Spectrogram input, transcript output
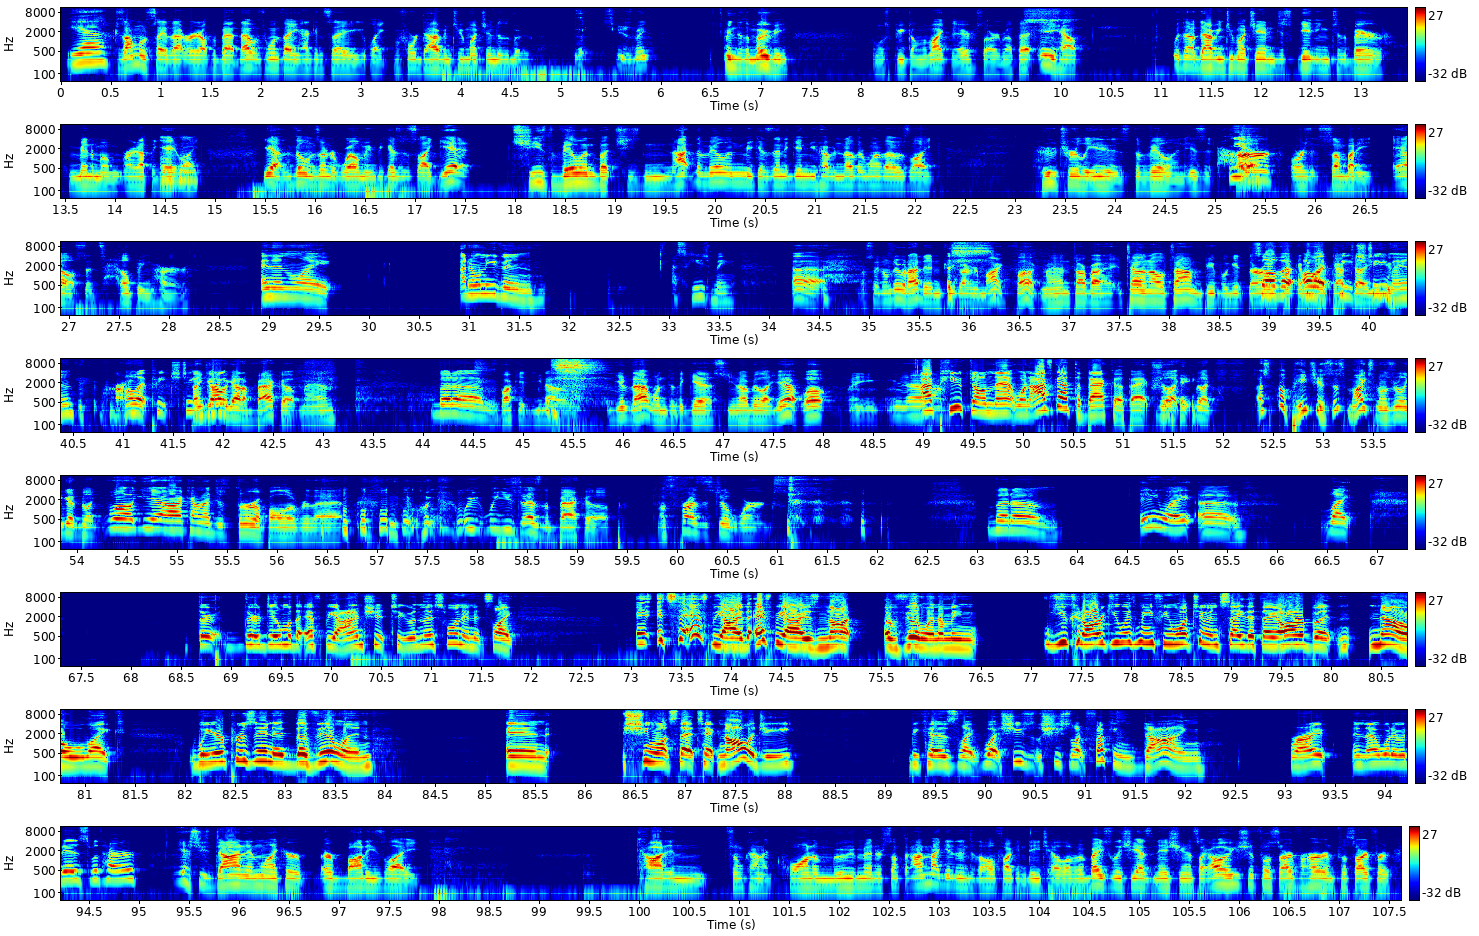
Yeah, Because I'm gonna say that right off the bat. That was one thing I can say, like before diving too much into the movie. Excuse me, into the movie. Almost puked on the mic there. Sorry about that. Anyhow, without diving too much in, just getting to the bare minimum right out the gate, mm-hmm. like, yeah, the villain's underwhelming because it's like, yeah, she's the villain, but she's not the villain because then again, you have another one of those like, who truly is the villain? Is it her Yeah. or is it somebody else that's helping her? And then like I don't even excuse me. I say, don't do what I did and puke on your mic. Fuck, man. Talk about telling all the time people get their It's own all that fucking all mic. that I peach tell tea, you. man. Right? All that peach tea. Thank God we drink. got a backup, man. But um Fuck it, you know, give that one to the guests. You know, be like, yeah, well, yeah. I puked on that one. I've got the backup Be actually. like, be like, I smell peaches. This mic smells really good. Be like, well, yeah, I kind of just threw up all over that. we, we we used it as the backup. I'm surprised it still works. But um anyway, uh like they're they're dealing with the FBI and shit too in this one and it's like it, it's the FBI. The FBI is not a villain. I mean, you could argue with me if you want to and say that they are, but n- no, like we're presented the villain and she wants that technology because like what she's she's like fucking dying right? Isn't that what it is with her? Yeah, she's dying and like her her body's like caught in some kind of quantum movement or something. I'm not getting into the whole fucking detail of it. Basically, she has an issue and it's like, oh, you should feel sorry for her and feel sorry for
